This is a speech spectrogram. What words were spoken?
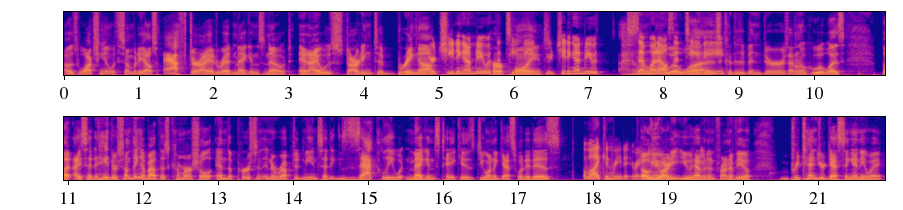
I was watching it with somebody else after I had read Megan's note, and I was starting to bring up. You're cheating on me with her the TV. point. You're cheating on me with I don't someone know else who in TV. Was. Could it have been Durs? I don't know who it was. But I said, hey, there's something about this commercial, and the person interrupted me and said exactly what Megan's take is. Do you want to guess what it is? Well, I can read it right Oh, here. you already you have it in front of you. Pretend you're guessing anyway.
